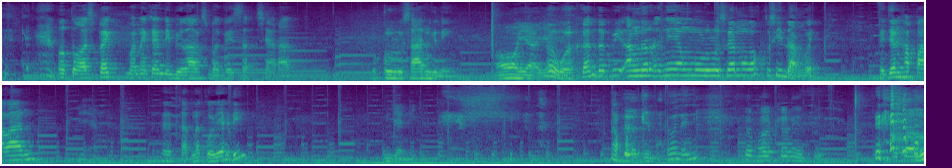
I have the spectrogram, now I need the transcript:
waktu ospek mana kan dibilang sebagai syarat kelulusan gini. Oh iya iya oh wah kan tapi anggarannya yang meluluskan mau waktu sidang weh. Ejan hafalan. Iya. Eh, karena kuliah di Unjani apa gimana ini? Kebakan itu. Tahu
